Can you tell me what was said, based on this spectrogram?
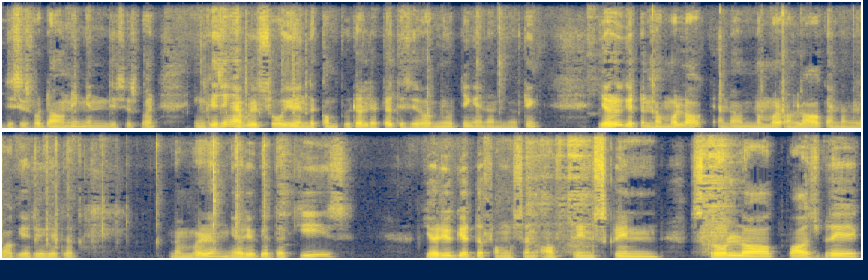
this is for downing and this is for increasing. I will show you in the computer later. This is for muting and unmuting. Here you get a number lock and a number unlock and unlock. Here you get the numbering. Here you get the keys. Here you get the function of print screen scroll lock pause break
